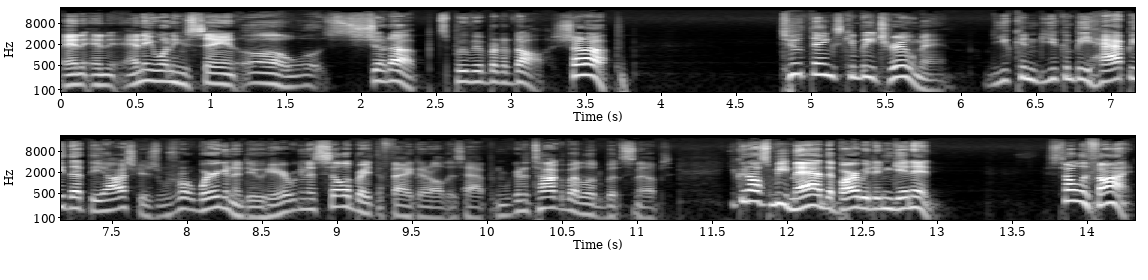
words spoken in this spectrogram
And and anyone who's saying, "Oh, well, shut up. It's a movie about a doll." Shut up. Two things can be true, man. You can you can be happy that the Oscars, which is what we're going to do here. We're going to celebrate the fact that all this happened. We're going to talk about a little bit of snubs. You can also be mad that Barbie didn't get in. It's totally fine.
